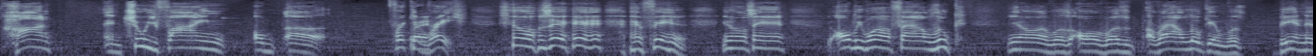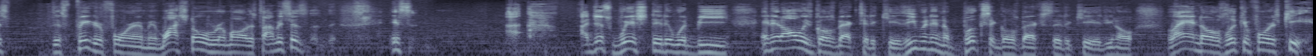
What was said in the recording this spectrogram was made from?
Han and Chewie find oh, uh, freaking Right. Rey. You know what I'm saying? And Finn. You know what I'm saying? Obi Wan found Luke. You know, was or was around Luke and was being this this figure for him and watched over him all this time. It's just, it's. I, I just wish that it would be, and it always goes back to the kids. Even in the books, it goes back to the kids. You know, Lando's looking for his kid.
